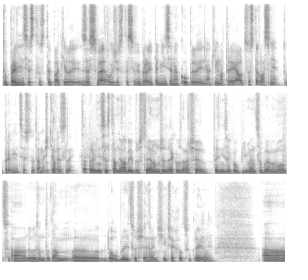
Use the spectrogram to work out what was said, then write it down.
Tu první cestu jste platili ze svého, že jste si vybrali peníze, nakoupili nějaký materiál. Co jste vlastně tu první cestu tam ještě ta, vezli? Ta první cesta měla být prostě jenom, že jako za naše peníze koupíme, co budeme moc a dovezeme to tam uh, do Ubly, což je hraniční přechod s Ukrajinou. Mm-hmm. A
